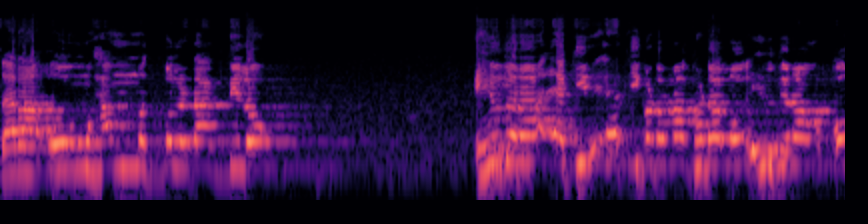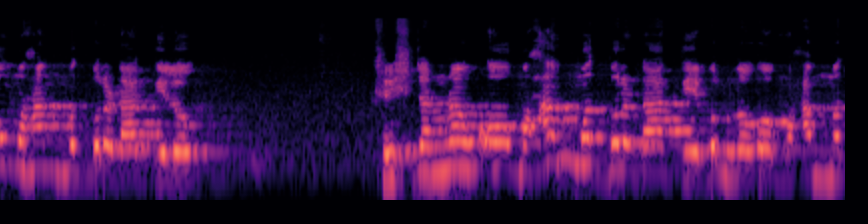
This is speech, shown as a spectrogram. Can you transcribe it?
তারা, ও মুহাম্মদ বলে ডাক দিল। ইহুদিরা একই একই ঘটনা ঘটালো। ইহুদিরাও, ও মুহাম্মদ বলে ডাক দিল। খ্রিস্টানরাও, ও মোহাম্মদ বলে ডাক দিয়ে বলল, ও মোহাম্মদ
